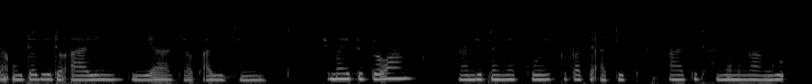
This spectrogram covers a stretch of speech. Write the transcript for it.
yang udah didoain dia jawab Ayu dingin. Cuma itu doang. Lanjut tanya gue kepada Adit. Adit hanya mengangguk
